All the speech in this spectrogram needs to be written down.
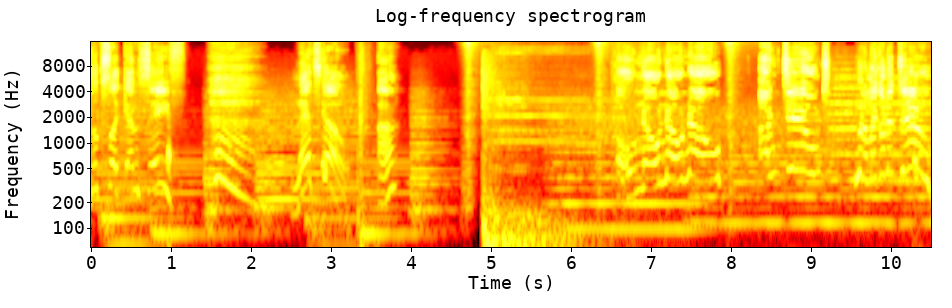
looks like I'm safe. Let's go. Huh? Oh no, no, no! I'm doomed! What am I gonna do?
